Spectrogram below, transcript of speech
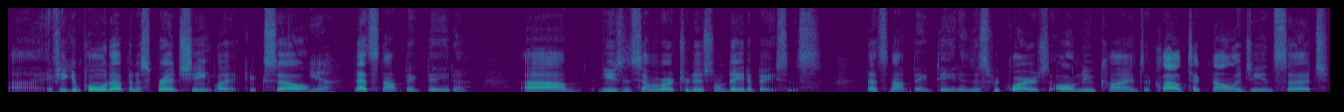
Uh, if you can pull it up in a spreadsheet like Excel, Yeah. that's not big data. Um, using some of our traditional databases, that's not big data. This requires all new kinds of cloud technology and such.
